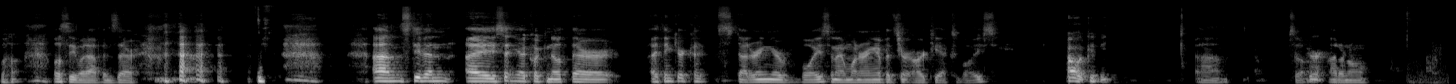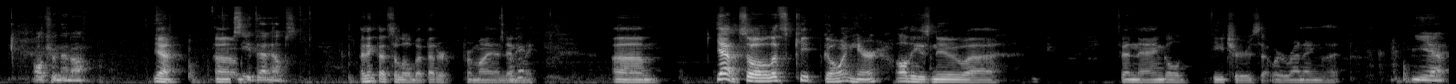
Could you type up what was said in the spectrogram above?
well, we'll see what happens there. um, Stephen, I sent you a quick note there. I think you're stuttering your voice, and I'm wondering if it's your RTX voice. Oh, it could be. Um, so Sure. I don't know. I'll turn that off. Yeah, um, See if that helps. I think that's a little bit better from my end Okay. anyway. Um, yeah, so let's keep going here. All these new uh, finangled features that we're running. That Yeah.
